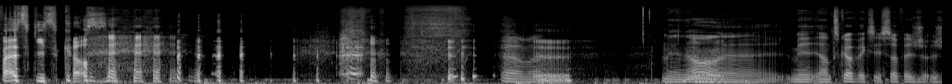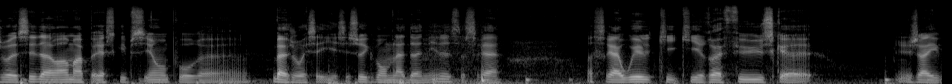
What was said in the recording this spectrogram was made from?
face qui se casse. Euh, Mais non, Ouais. euh, mais en tout cas, fait que c'est ça. Fait que je, je vais essayer d'avoir ma prescription pour. euh, Ben, je vais essayer. C'est sûr qu'ils vont me la donner. Là. Ce serait, ce serait Will qui, qui refuse que j'aille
